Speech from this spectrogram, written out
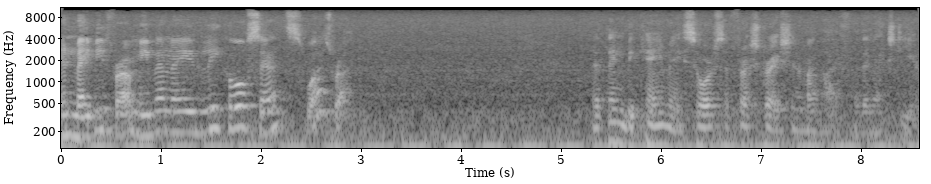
And maybe from even a legal sense was right. That thing became a source of frustration in my life for the next year.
